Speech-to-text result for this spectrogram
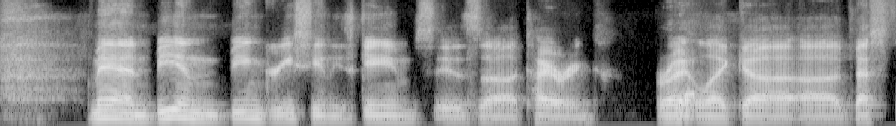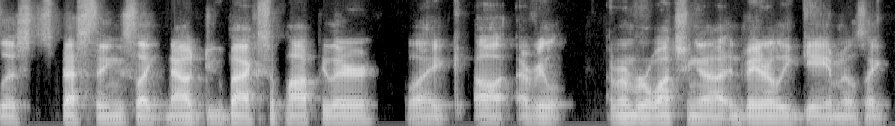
man being being greasy in these games is uh tiring right Yeah. like uh uh best lists best things like now dewbacks are popular like uh every i remember watching a invader league game it was like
